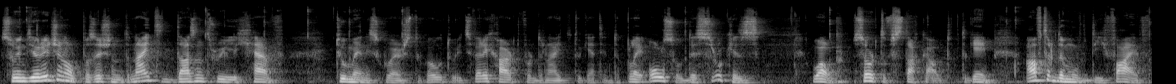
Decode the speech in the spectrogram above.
So in the original position, the knight doesn't really have too many squares to go to. It's very hard for the knight to get into play. Also, this rook is, well, sort of stuck out of the game. After the move d5,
